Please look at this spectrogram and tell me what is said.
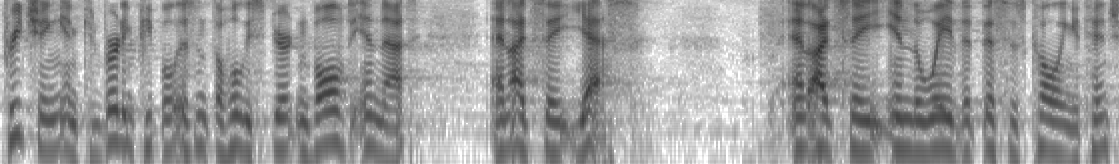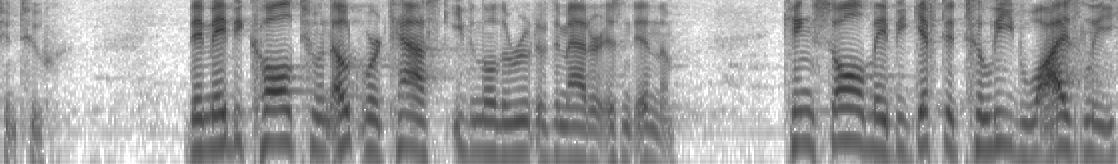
preaching and converting people, isn't the Holy Spirit involved in that? And I'd say yes. And I'd say in the way that this is calling attention to. They may be called to an outward task, even though the root of the matter isn't in them. King Saul may be gifted to lead wisely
